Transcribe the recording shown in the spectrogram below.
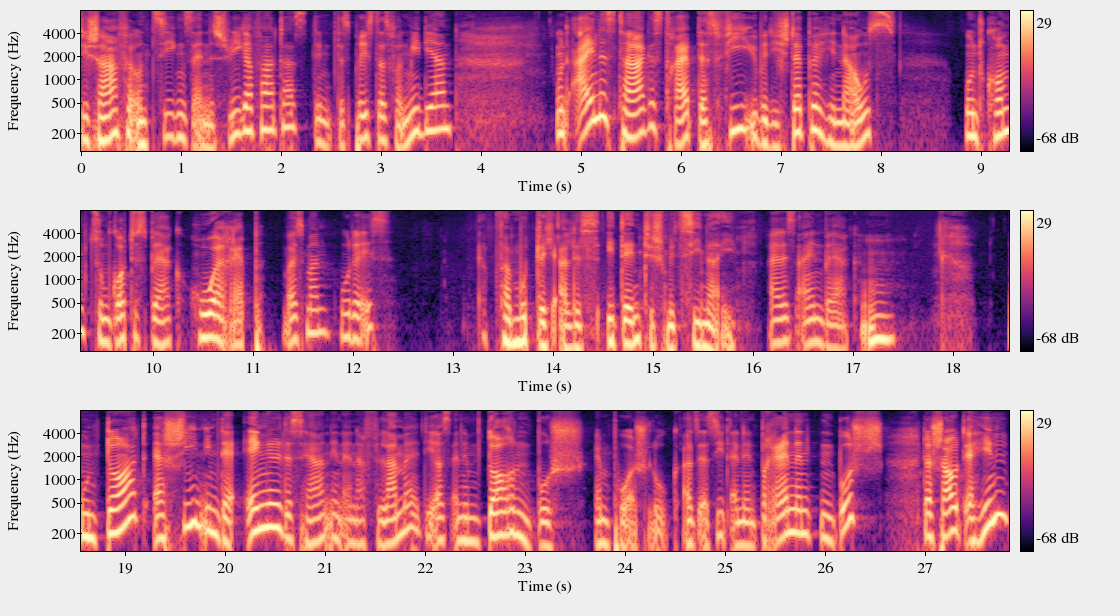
die Schafe und Ziegen seines Schwiegervaters, dem, des Priesters von Midian. Und eines Tages treibt das Vieh über die Steppe hinaus und kommt zum Gottesberg Horeb. Weiß man, wo der ist? Vermutlich alles identisch mit Sinai. Alles ein Berg. Mhm. Und dort erschien ihm der Engel des Herrn in einer Flamme, die aus einem Dornbusch emporschlug. Also er sieht einen brennenden Busch, da schaut er hin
